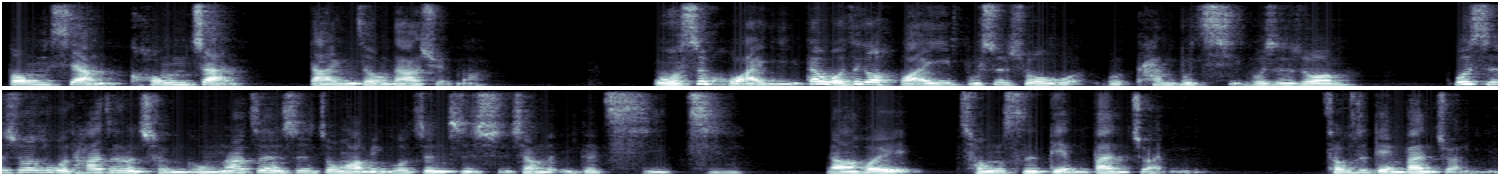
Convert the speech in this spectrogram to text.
风向、空战打赢这种大选吗？我是怀疑，但我这个怀疑不是说我我看不起，或是说，我只是说，如果他真的成功，那真的是中华民国政治史上的一个奇迹，然后会从此典范转移，从此典范转移，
